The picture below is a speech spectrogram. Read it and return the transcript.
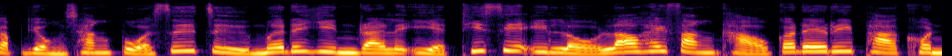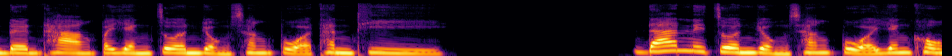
กับหยงชังปัวซื่อจือเมื่อได้ยินรายละเอียดที่เซียอินโหลเล่าให้ฟังเขาก็ได้รีบพาคนเดินทางไปยังจวนหยงชังปัวทันที ด้านในจวนหยงชังปัวยังคง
